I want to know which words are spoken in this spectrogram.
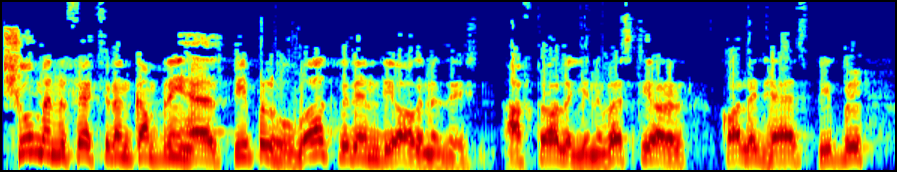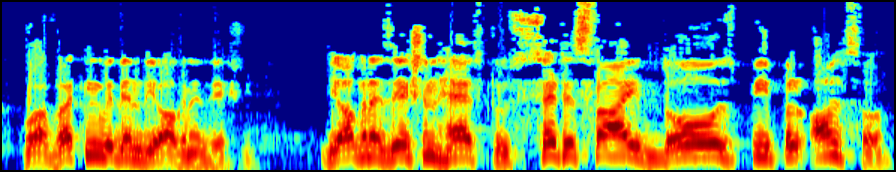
shoe manufacturing company has people who work within the organization. After all, a university or a college has people who are working within the organization. The organization has to satisfy those people also.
